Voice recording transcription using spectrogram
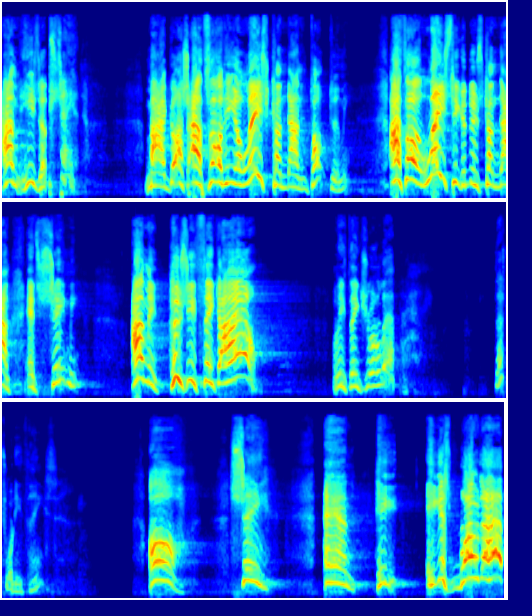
I mean, he's upset. My gosh, I thought he'd at least come down and talk to me. I thought at least he could do is come down and see me. I mean, who's he think I am? Well, he thinks you're a leper. That's what he thinks. Oh, see, and he he gets blown up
